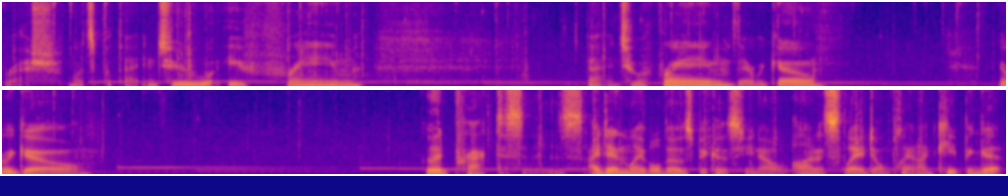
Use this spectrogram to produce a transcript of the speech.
fresh. Let's put that into a frame. That into a frame. There we go. There we go. Good practices. I didn't label those because, you know, honestly, I don't plan on keeping it.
